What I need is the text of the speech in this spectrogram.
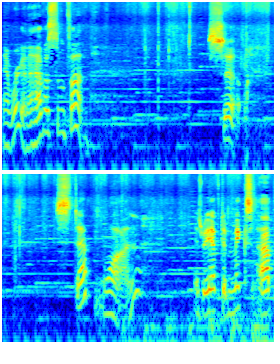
And we're going to have us some fun. So, step one is we have to mix up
